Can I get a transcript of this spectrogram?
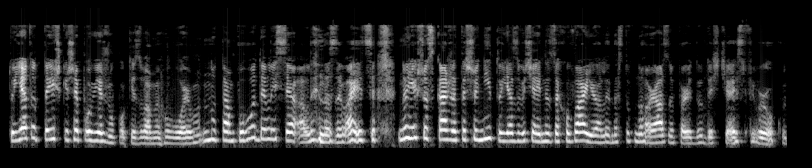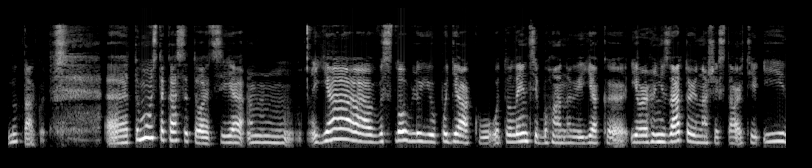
то я тут трішки ще пов'яжу, поки з вами говоримо. Ну, там погодилися, але називається. Ну, якщо скажете, що ні, то я, звичайно, заховаю, але наступного разу перейду десь через півроку. Ну, так от. Е, Тому ось така ситуація. Я висловлюю подяку от Оленці Богановій, як е, і організатору наших стартів, і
